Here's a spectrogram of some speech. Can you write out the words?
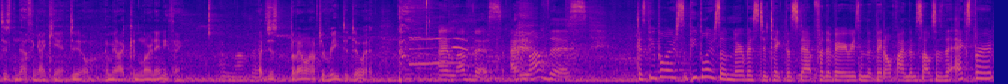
there's nothing I can't do. I mean, I can learn anything. I love this. I just, but I don't have to read to do it. I love this. I love this because people are people are so nervous to take the step for the very reason that they don't find themselves as the expert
